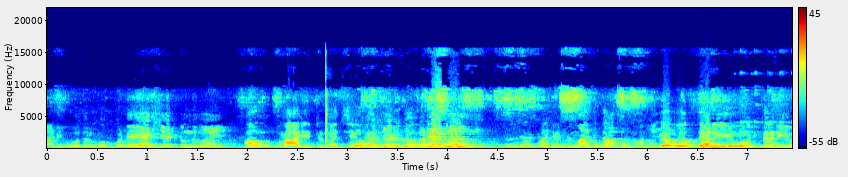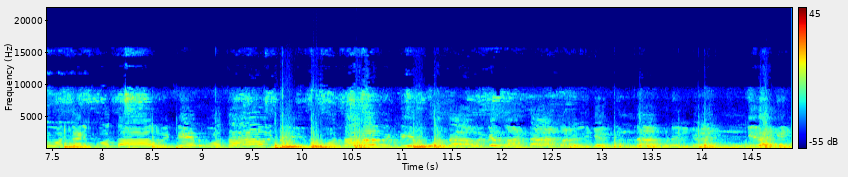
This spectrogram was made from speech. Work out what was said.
పండ్ల ఆడి ఊదరకు ఒక్కటే చెట్టు ఉంది బాయ్. ఆ చెట్టు మంచి చెట్టు ఒక్క అది. చెట్టుకు ఒకటే గోలు. ఆ చెట్టు మంచి ఇక వద్దని వద్దని వద్దని పోతా ఉంటే పోతా ఉంటే పోతా ఉంటే పోతా ఉంటే బండ బండ దగ్గర కుండ గుడ దగ్గర అన్ని తాగాయి.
